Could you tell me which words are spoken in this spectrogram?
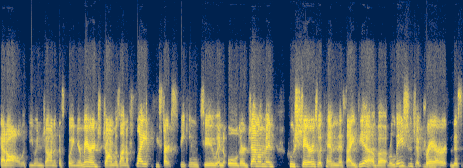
at all with you and John at this point in your marriage. John was on a flight. He starts speaking to an older gentleman who shares with him this idea of a relationship mm-hmm. prayer, this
